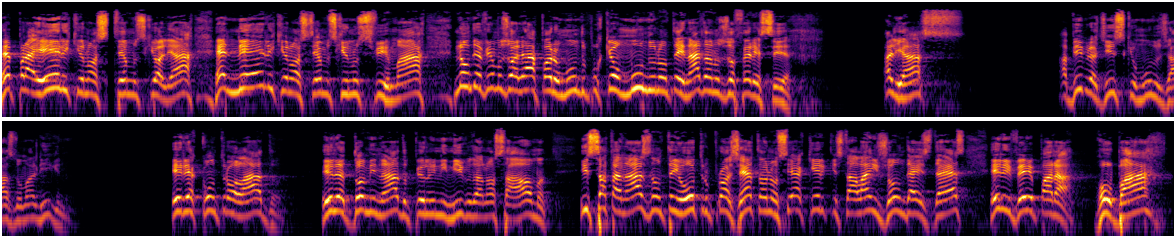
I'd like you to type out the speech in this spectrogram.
É para Ele que nós temos que olhar, é nele que nós temos que nos firmar. Não devemos olhar para o mundo porque o mundo não tem nada a nos oferecer. Aliás, a Bíblia diz que o mundo jaz no maligno, ele é controlado ele é dominado pelo inimigo da nossa alma. E Satanás não tem outro projeto a não ser aquele que está lá em João 10, 10. Ele veio para roubar,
